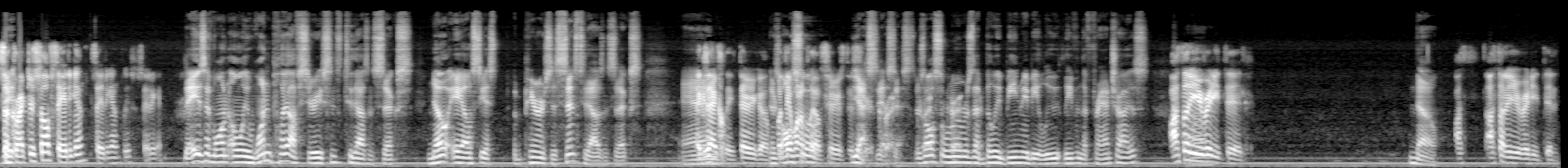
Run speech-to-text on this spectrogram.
So They- correct yourself. Say it again. Say it again, please. Say it again. The A's have won only one playoff series since 2006. No ALCS appearances since 2006. And exactly. There you go. But they won a also- playoff series this yes, year. yes, correct. yes. There's Correct, also correct, rumors that. Billy Beane may be leaving the franchise. I thought he um, already did. No, I, th- I thought he already did.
